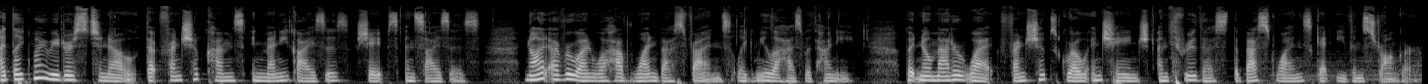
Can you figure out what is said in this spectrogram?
I'd like my readers to know that friendship comes in many guises, shapes, and sizes. Not everyone will have one best friend like Mila has with Honey. But no matter what, friendships grow and change, and through this, the best ones get even stronger.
